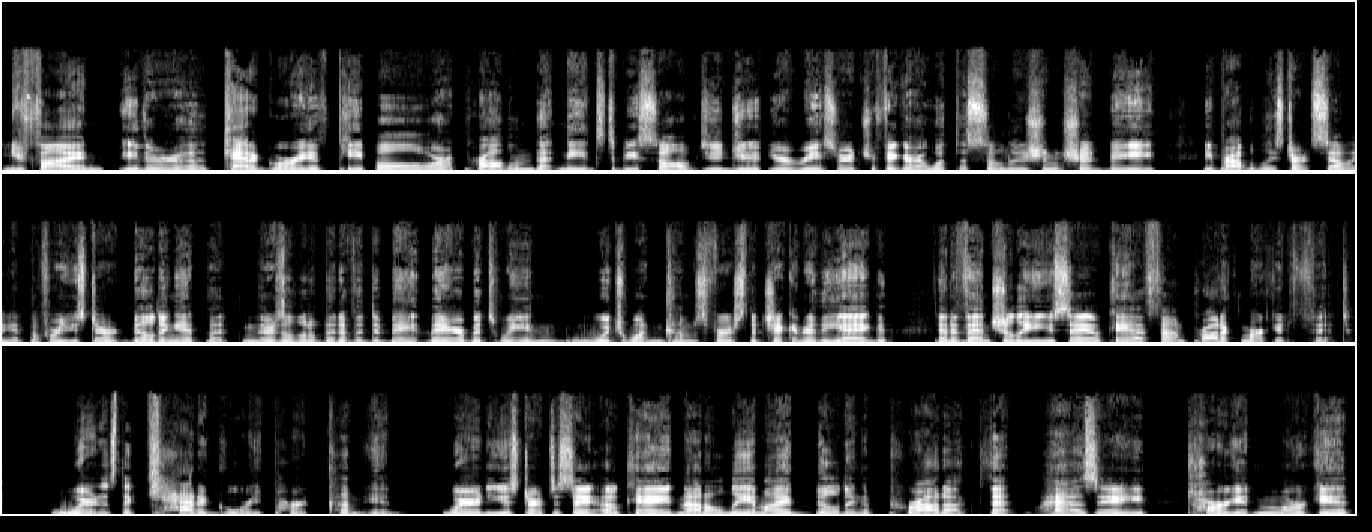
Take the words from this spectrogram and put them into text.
you find either a category of people or a problem that needs to be solved. You do your research, you figure out what the solution should be. You probably start selling it before you start building it, but there's a little bit of a debate there between which one comes first, the chicken or the egg. And eventually you say, okay, I found product market fit. Where does the category part come in? Where do you start to say, okay, not only am I building a product that has a target market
